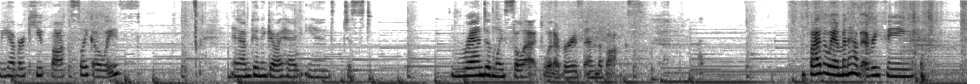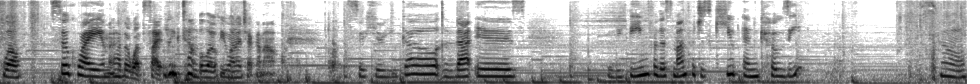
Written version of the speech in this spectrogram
we have our cute box like always. And I'm gonna go ahead and just randomly select whatever is in the box. By the way, I'm gonna have everything, well, so kawaii, I'm gonna have their website linked down below if you wanna check them out. So here you go. That is the theme for this month, which is cute and cozy. So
